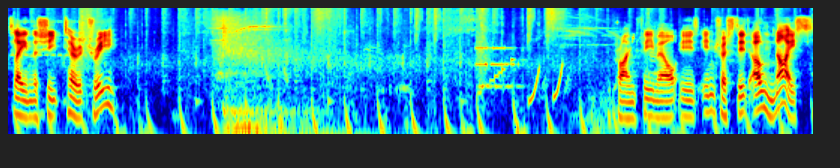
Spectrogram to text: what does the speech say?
claim the sheep territory. The prime female is interested. Oh, nice!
